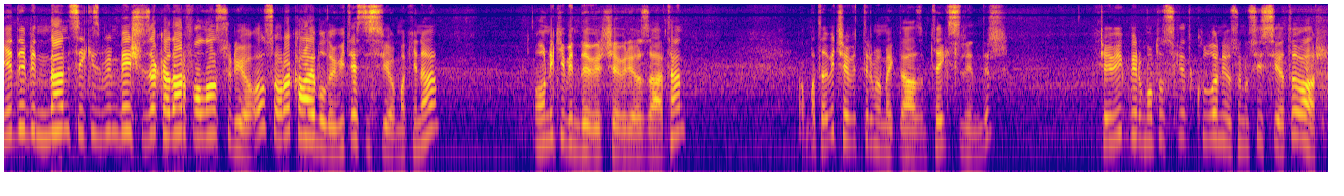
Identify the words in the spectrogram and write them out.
7000'den 8500'e kadar falan sürüyor. O sonra kayboluyor. Vites istiyor makine. 12.000 devir çeviriyor zaten. Ama tabii çevirttirmemek lazım. Tek silindir. Çevik bir motosiklet kullanıyorsunuz hissiyatı var.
